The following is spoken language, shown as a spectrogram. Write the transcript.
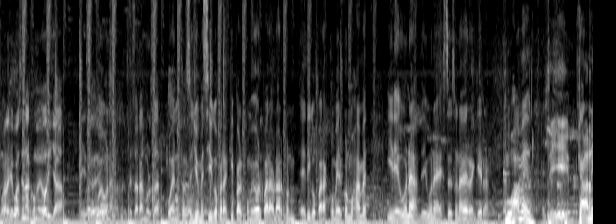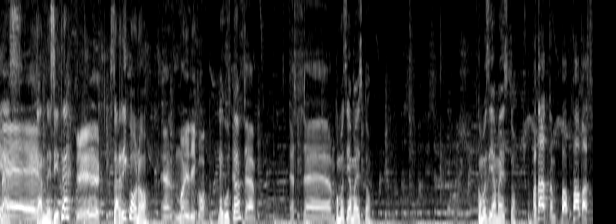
para que pasen al comedor y ya Listo, de una. empezar a almorzar. Bueno, entonces yo me sigo para aquí, para el comedor, para hablar con, eh, digo, para comer con Mohamed. Y de una, de una, esto es una berraquera. Mohamed, Sí. carne, carnecita, Sí. ¿está rico o no? Es muy rico. ¿Le gusta? Es, eh, es eh, ¿Cómo se llama esto? ¿Cómo se llama esto? patata, pa- papas.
